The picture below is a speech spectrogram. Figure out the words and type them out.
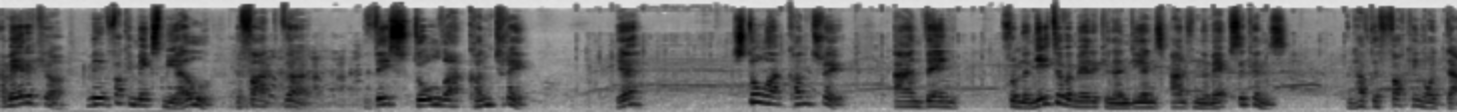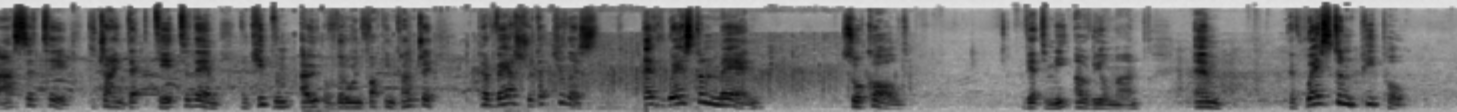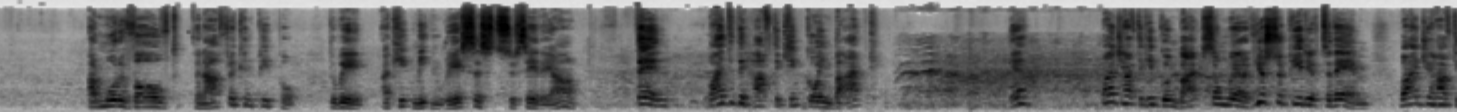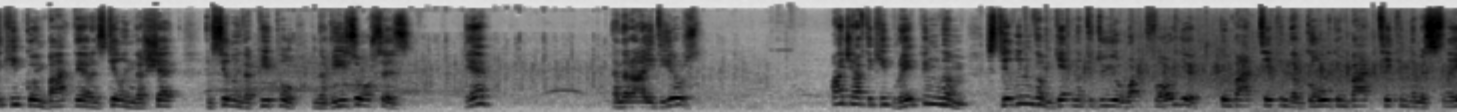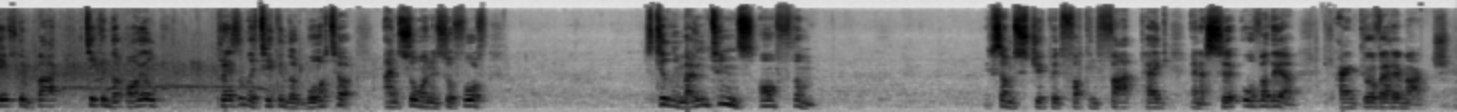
America, I mean, it fucking makes me ill. The fact that they stole that country. Yeah? Stole that country. And then from the Native American Indians and from the Mexicans. And have the fucking audacity to try and dictate to them and keep them out of their own fucking country. Perverse, ridiculous. If Western men, so called, have yet to meet a real man, um, if Western people are more evolved than African people, the way I keep meeting racists who say they are, then why did they have to keep going back? Yeah? Why do you have to keep going back somewhere? If you're superior to them, why do you have to keep going back there and stealing their shit and stealing their people and their resources? Yeah? And their ideas? Why do you have to keep raping them, stealing them, getting them to do your work for you, going back, taking their gold, going back, taking them as slaves, going back, taking their oil, presently taking their water, and so on and so forth, stealing mountains off them? Some stupid fucking fat pig in a suit over there. Thank you very much.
